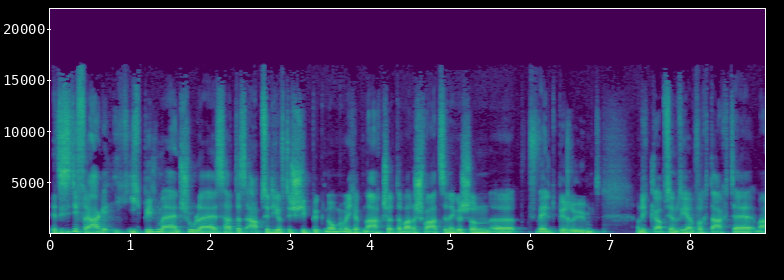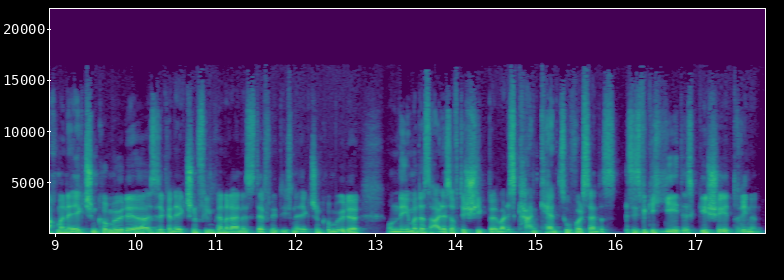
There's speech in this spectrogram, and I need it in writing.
jetzt ist die Frage, ich, ich bilde mir ein, Lies hat das absichtlich auf die Schippe genommen. Weil ich habe nachgeschaut, da war der Schwarzenegger schon äh, weltberühmt. Und ich glaube, sie haben sich einfach gedacht, hey, machen wir eine Actionkomödie. Ja? Es ist ja kein Actionfilm, kein rein, es ist definitiv eine Actionkomödie. Und nehmen das alles auf die Schippe, weil es kann kein Zufall sein, dass es ist wirklich jedes Klischee drinnen.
